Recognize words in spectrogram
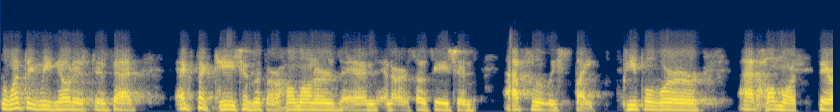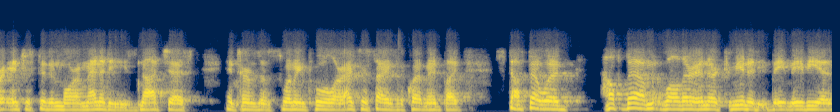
the one thing we noticed is that expectations with our homeowners and, and our associations absolutely spiked. People were at home more. They were interested in more amenities, not just in terms of swimming pool or exercise equipment, but stuff that would help them while they're in their community, maybe a,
